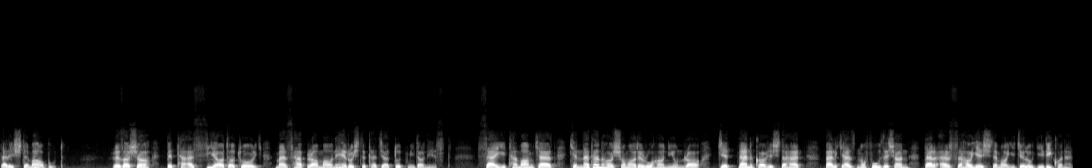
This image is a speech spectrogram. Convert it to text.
در اجتماع بود. رضا شاه به تأسی آتاتورک مذهب را مانع رشد تجدد می‌دانست. سعی تمام کرد که نه تنها شمار روحانیون را جدا کاهش دهد بلکه از نفوذشان در عرصه های اجتماعی جلوگیری کند.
